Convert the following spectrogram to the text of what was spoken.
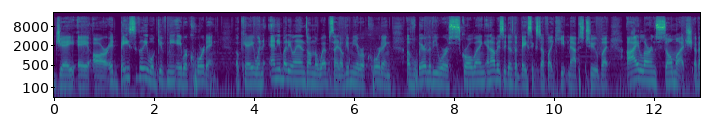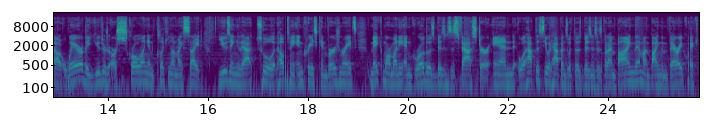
J A R. It basically will give me a recording Okay, when anybody lands on the website, it'll give me a recording of where the viewer is scrolling and obviously does the basic stuff like heat maps too. But I learned so much about where the users are scrolling and clicking on my site using that tool. It helps me increase conversion rates, make more money, and grow those businesses faster. And we'll have to see what happens with those businesses. But I'm buying them, I'm buying them very quick,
